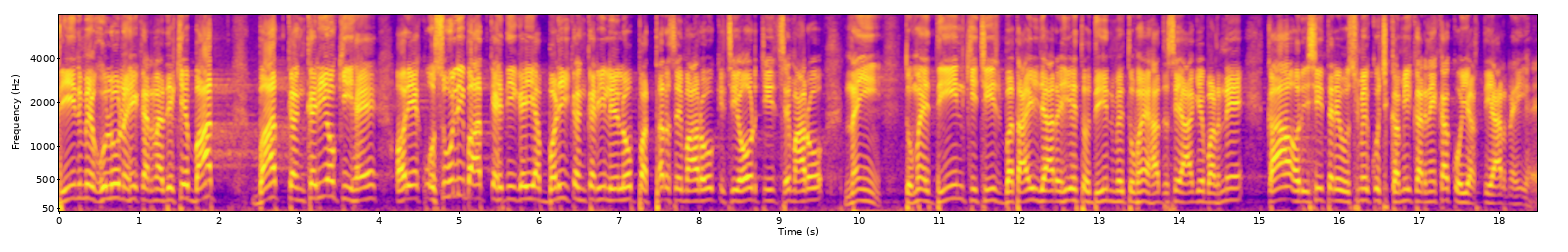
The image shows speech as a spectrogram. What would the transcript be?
دین میں غلو نہیں کرنا۔ دیکھیے، بات بات کنکریوں کی ہے اور ایک اصولی بات کہہ دی گئی، اب بڑی کنکری لے لو، پتھر سے مارو، کسی اور چیز سے مارو۔ نہیں، تمہیں دین کی چیز بتائی جا رہی ہے تو دین میں تمہیں حد سے آگے بڑھنے کا اور اسی طرح اس میں کچھ کمی کرنے کا کوئی اختیار نہیں ہے۔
